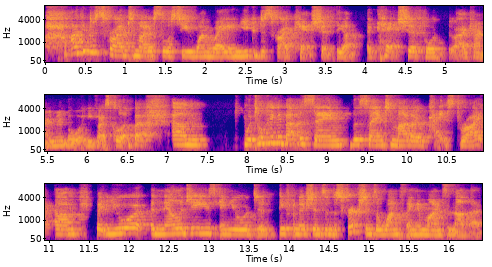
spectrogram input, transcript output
I could describe tomato sauce to you one way, and you could describe cat catship the other, catship, or I can't remember what you guys call it. But um, we're talking about the same the same tomato paste right? Um, but your analogies and your de- definitions and descriptions are one thing and mine's another.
